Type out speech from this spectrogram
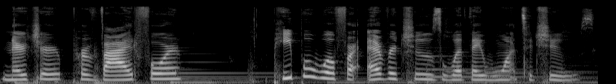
nurture, provide for, people will forever choose what they want to choose.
